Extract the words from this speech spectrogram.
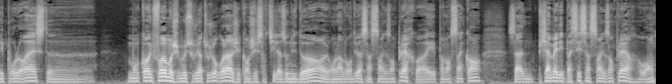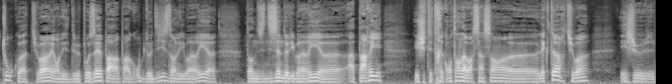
Mais pour le reste, euh, encore une fois, moi je me souviens toujours, voilà, quand j'ai sorti La Zone du Dehors, euh, on l'a vendu à 500 exemplaires, quoi. Et pendant 5 ans, ça n'a jamais dépassé 500 exemplaires, en tout, quoi, tu vois. Et on les déposait par, par groupe de 10 dans, les librairies, dans une dizaine de librairies à Paris. Et j'étais très content d'avoir 500 lecteurs, tu vois. Et je.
